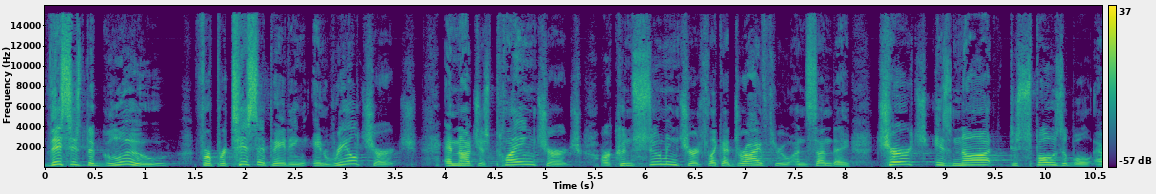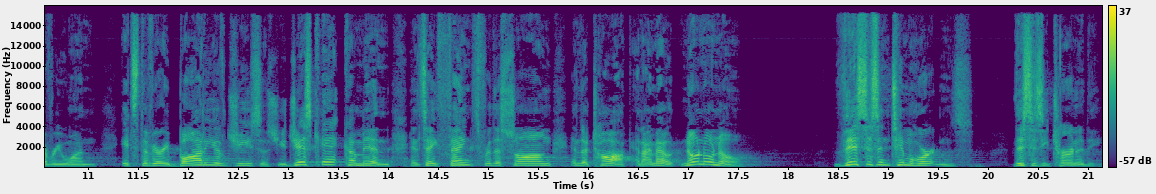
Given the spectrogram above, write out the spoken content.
This is the glue for participating in real church and not just playing church or consuming church like a drive through on Sunday. Church is not disposable, everyone. It's the very body of Jesus. You just can't come in and say, thanks for the song and the talk, and I'm out. No, no, no. This isn't Tim Hortons, this is eternity.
